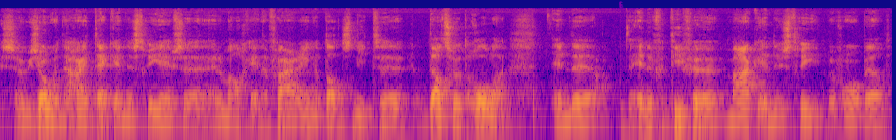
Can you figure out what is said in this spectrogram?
sowieso in de high-tech industrie heeft ze helemaal geen ervaring. Althans niet uh, dat soort rollen. In de, de innovatieve maakindustrie bijvoorbeeld,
